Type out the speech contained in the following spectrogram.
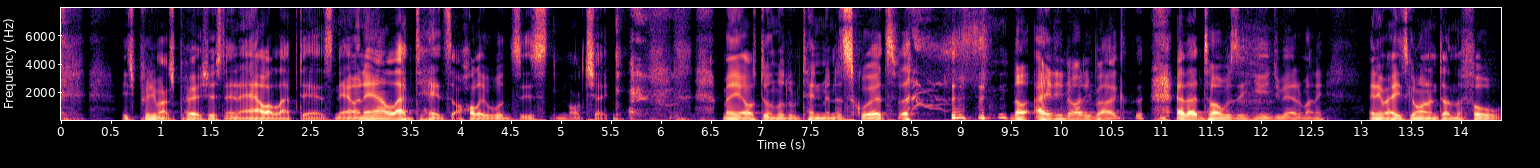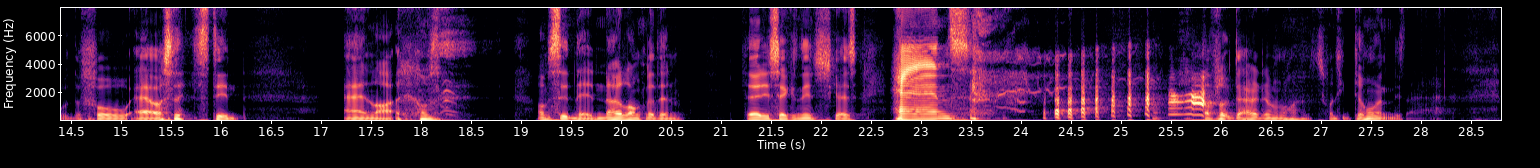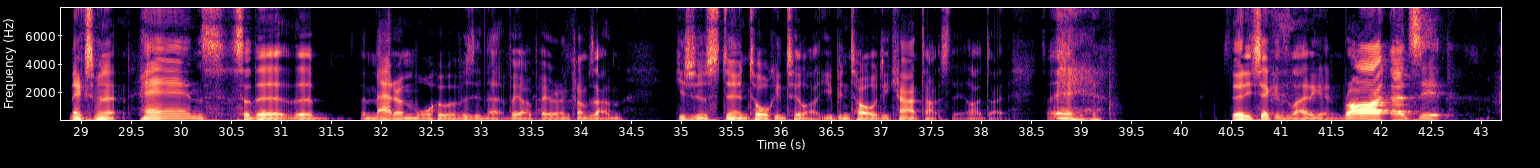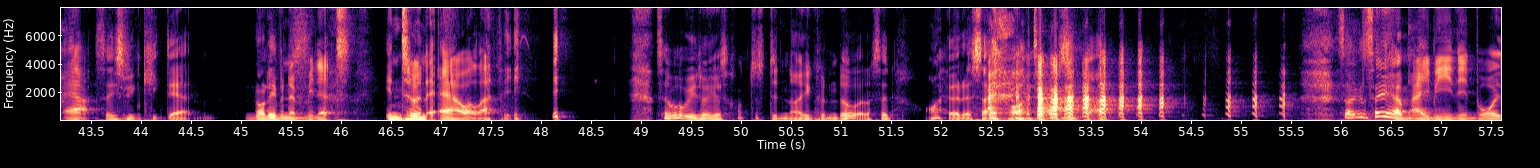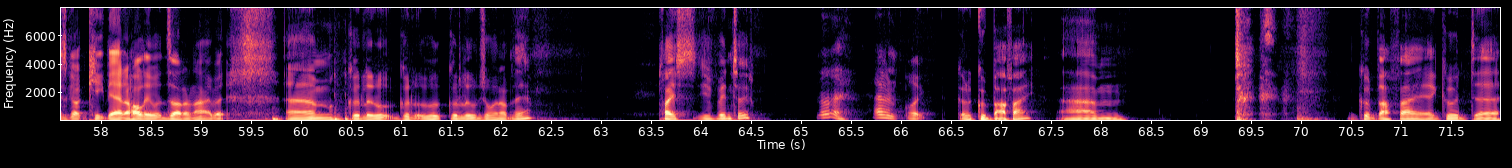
He's pretty much purchased an hour lap dance. Now, an hour lap dance at Hollywoods is not cheap. Me, I was doing little 10 minute squirts for not 80, 90 bucks. At that time, was a huge amount of money. Anyway, he's gone and done the full the full hour stint. And like, I'm, I'm sitting there no longer than 30 seconds in. She goes, hands. I've looked at her and I'm like, what are you doing? He's like, Next minute, hands. So the the the madam or whoever's in that VIP room comes up and gives you a stern talking to, like you've been told you can't touch there. Like don't. So yeah. Thirty seconds later, again. Right, that's it. Out. So he's been kicked out. Not even a minute into an hour, lappy. so what were you doing? He goes, I just didn't know you couldn't do it. I said, I heard her say it five times. Ago." So I can see how maybe the boys got kicked out of Hollywood's. I don't know, but um, good little, good, good little joint up there. Place you've been to? No, haven't like Got a good buffet. Um, good buffet. A good, uh,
